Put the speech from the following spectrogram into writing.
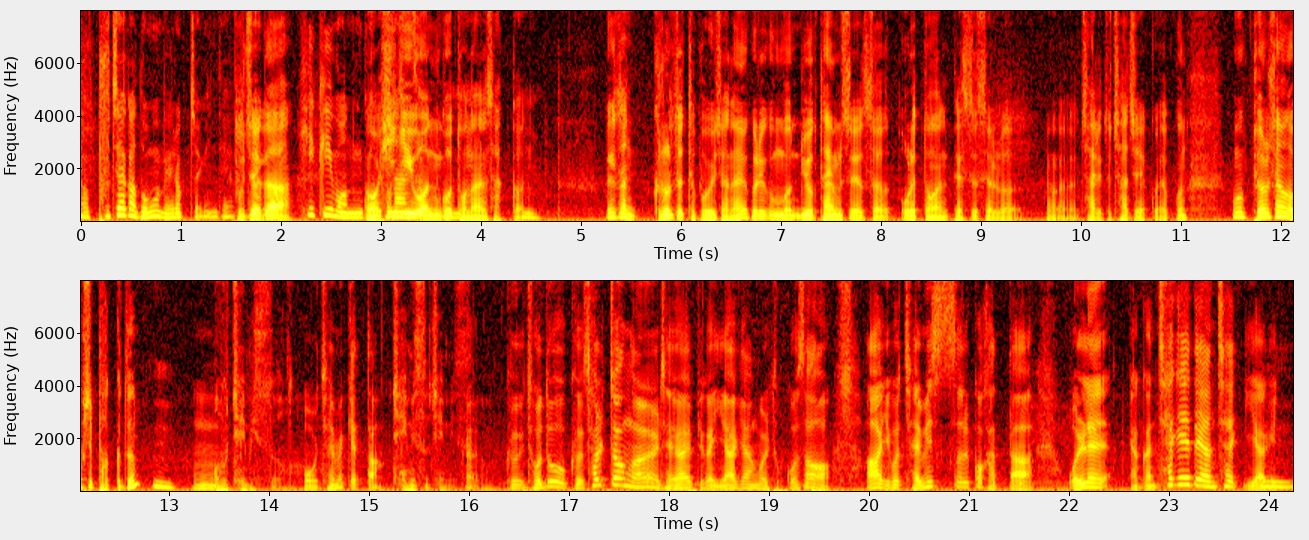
예. 어, 부제가 너무 매력적인데요. 부제가 희귀 원고, 어, 도난 희귀 원고. 도난 사건. 음. 일단 그럴 듯해 보이잖아요. 그리고 뭐 뉴욕 타임스에서 오랫동안 베스트셀러 어, 자리도 차지했고 했군. 뭐별 생각 없이 봤거든. 음. 음. 어우 재밌어. 오 재밌겠다. 재밌어 재밌어. 그 저도 그 설정을 JYP가 이야기한 걸 듣고서 아 이거 재밌을 것 같다. 원래 약간 책에 대한 책 이야기 음.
